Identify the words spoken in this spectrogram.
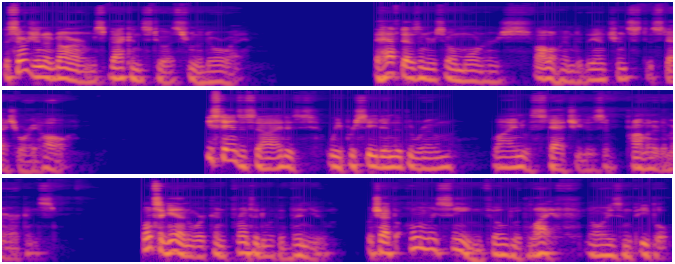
The sergeant at arms beckons to us from the doorway. The half dozen or so mourners follow him to the entrance to Statuary Hall. He stands aside as we proceed into the room lined with statues of prominent Americans. Once again, we're confronted with a venue which I've only seen filled with life, noise, and people,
